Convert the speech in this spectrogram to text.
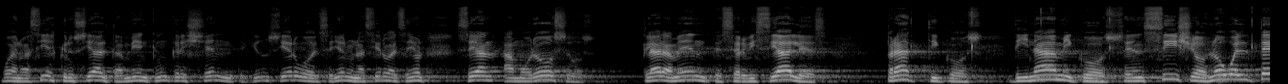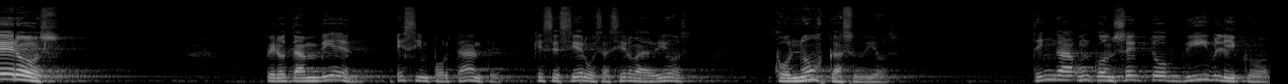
Bueno, así es crucial también que un creyente, que un siervo del Señor, una sierva del Señor, sean amorosos, claramente, serviciales, prácticos, dinámicos, sencillos, no vuelteros. Pero también es importante que ese siervo, esa sierva de Dios, conozca a su Dios, tenga un concepto bíblico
